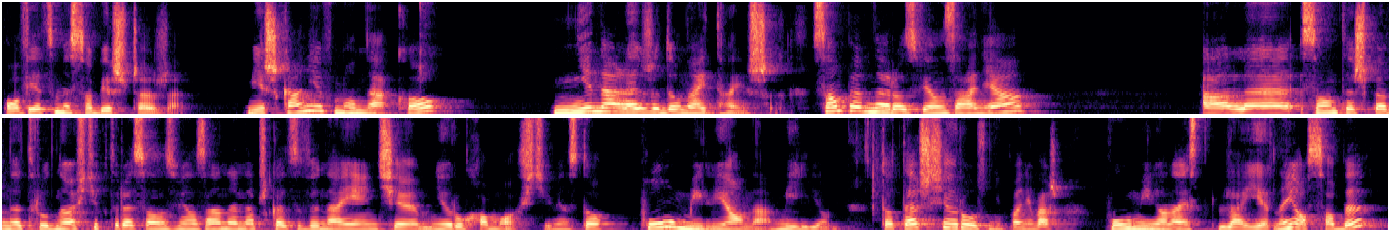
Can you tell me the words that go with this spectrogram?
powiedzmy sobie szczerze, mieszkanie w Monako nie należy do najtańszych. Są pewne rozwiązania, ale są też pewne trudności, które są związane na przykład z wynajęciem nieruchomości, więc to pół miliona, milion, to też się różni, ponieważ pół miliona jest dla jednej osoby,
